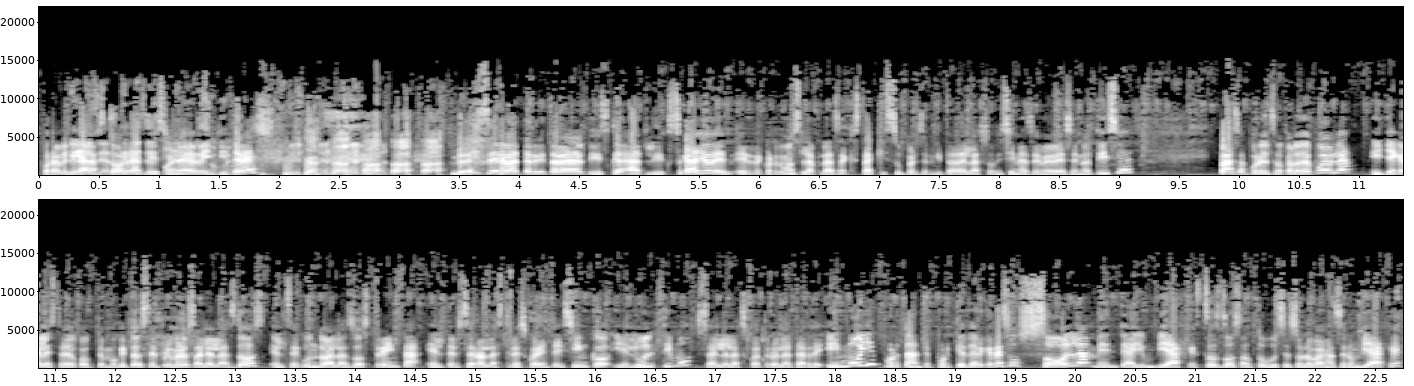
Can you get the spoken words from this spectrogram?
por Avenida Gracias, Las Torres gracias por el 1923. Reserva Territorial Atlixca- Atlixcayo, eh, recordemos la plaza que está aquí súper cerquita de las oficinas de MBS Noticias. Pasa por el Zócalo de Puebla y llega al Estadio Cuauhtémoc. Entonces el primero sale a las 2, el segundo a las 2.30, el tercero a las 3.45 y el último sale a las 4 de la tarde. Y muy importante porque de regreso solamente hay un viaje. Estos dos autobuses solo van a hacer un viaje.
